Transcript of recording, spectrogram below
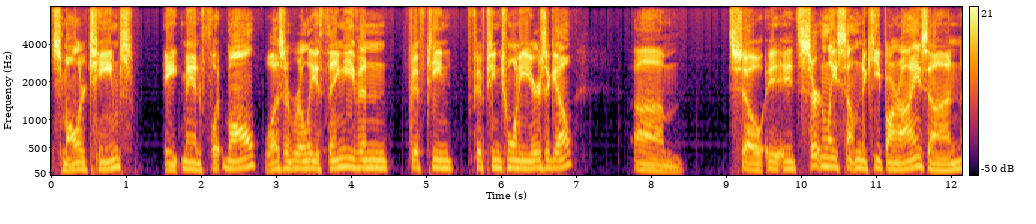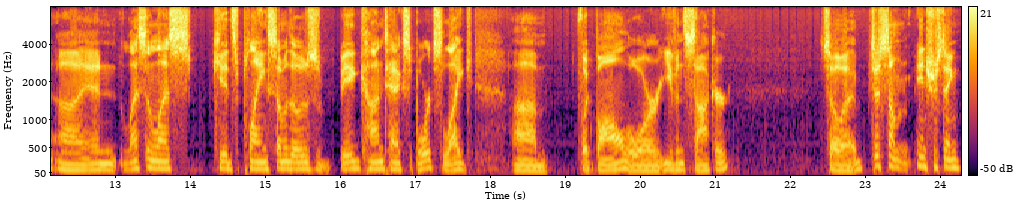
smaller teams. Eight man football wasn't really a thing even 15, 15 20 years ago. Um, so it, it's certainly something to keep our eyes on, uh, and less and less kids playing some of those big contact sports like um, football or even soccer. So uh, just something interesting.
